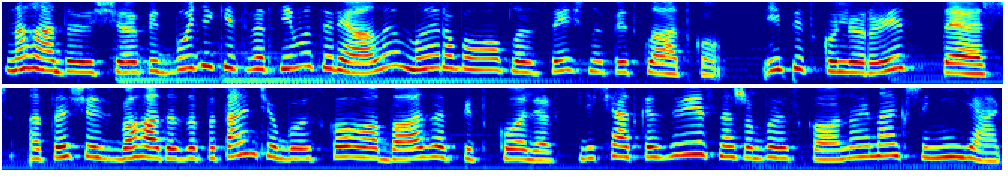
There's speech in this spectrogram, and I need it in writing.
Нагадую, що під будь-які тверді матеріали ми робимо пластичну підкладку. І під кольори теж. А то щось багато запитань, чи обов'язкова база під колір. Дівчатка, звісно ж, обов'язково, ну інакше ніяк.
